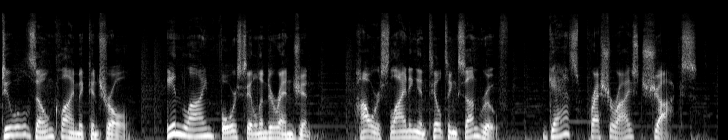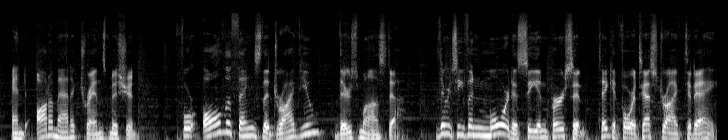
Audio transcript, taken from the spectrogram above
dual zone climate control, inline four cylinder engine, power sliding and tilting sunroof, gas pressurized shocks, and automatic transmission. For all the things that drive you, there's Mazda. There's even more to see in person. Take it for a test drive today.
